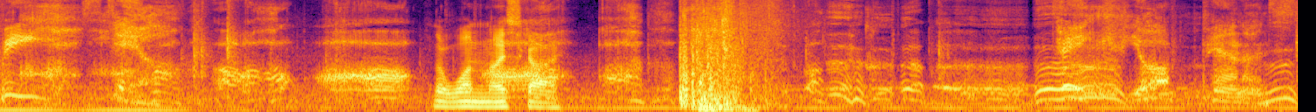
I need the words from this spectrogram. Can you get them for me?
Be still. The one nice guy. Take your penance.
